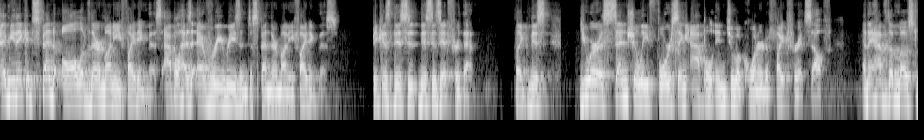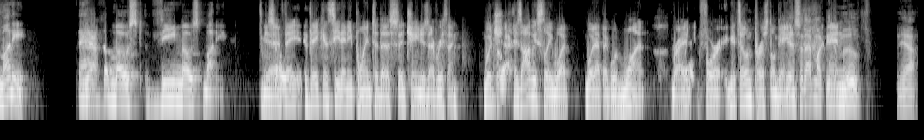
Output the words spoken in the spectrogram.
I mean they could spend all of their money fighting this. Apple has every reason to spend their money fighting this. because this is this is it for them. Like this, you are essentially forcing Apple into a corner to fight for itself, and they have the most money. They have the most, the most money. Yeah, So- if they if they concede any point to this, it changes everything. Which Correct. is obviously what what Epic would want, right? Right. For its own personal gain. Yeah, so that might be And- the move. Yeah.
